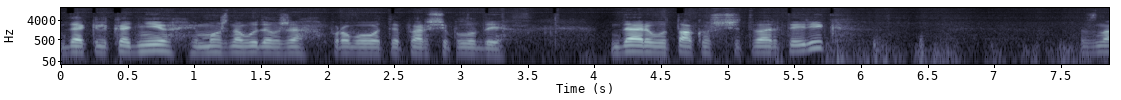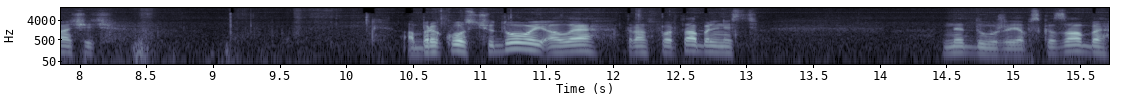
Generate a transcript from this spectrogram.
декілька днів і можна буде вже пробувати перші плоди. Дереву також четвертий рік. Значить, абрикос чудовий, але транспортабельність не дуже, я б сказав би.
